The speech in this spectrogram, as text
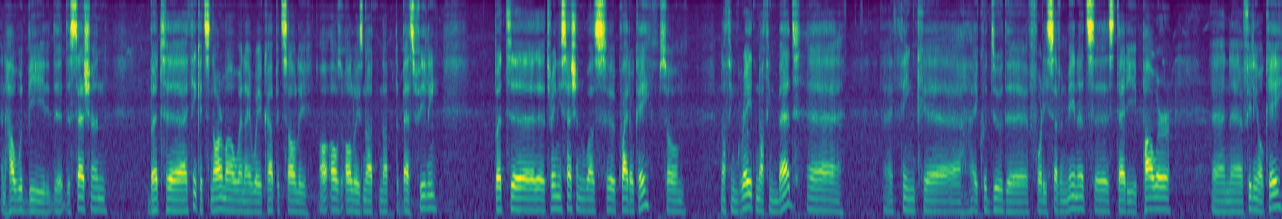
and how would be the, the session. But uh, I think it's normal when I wake up. It's always, always not, not the best feeling but uh, the training session was uh, quite okay. So nothing great nothing bad. Uh, I think uh, I could do the 47 minutes uh, steady power and uh, feeling okay.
